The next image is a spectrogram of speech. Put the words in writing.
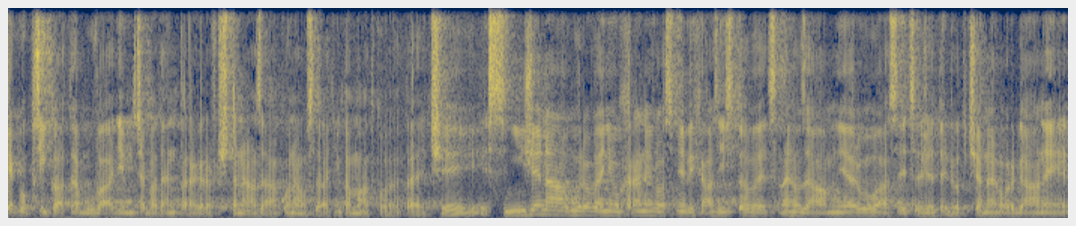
Jako příklad tam uvádím třeba ten paragraf 14 zákona o státní památkové péči. Snížená úroveň ochrany vlastně vychází z toho věcného záměru a sice, že ty dotčené orgány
